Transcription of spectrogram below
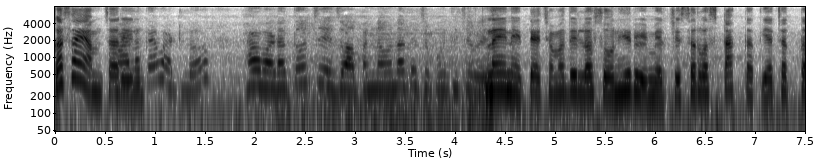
कसा आहे आमचा रील काय वाटलं? हा वडा तोच आहे जो आपण नवनाथाच्या पोथीच्या वेळेस नाही नाही. त्याच्यामध्ये लसूण हिरवी मिरची सर्वच टाकतात. याच्यात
